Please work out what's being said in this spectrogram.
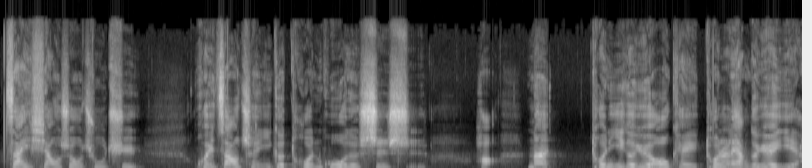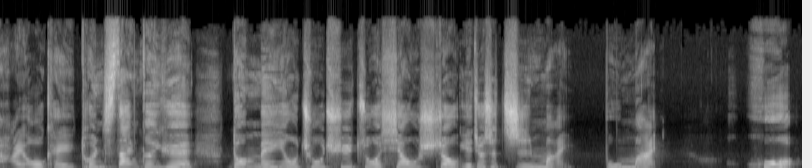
再销售出去，会造成一个囤货的事实。好，那囤一个月 OK，囤两个月也还 OK，囤三个月都没有出去做销售，也就是只买不卖货。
